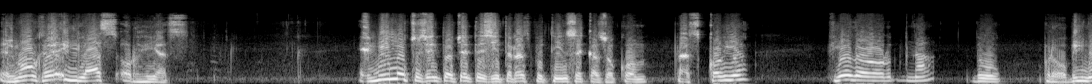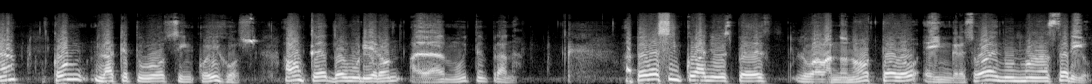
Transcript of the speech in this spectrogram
El monje y las orgías. En 1887 Rasputin se casó con Praskovia Fyodorna Dubrovina, con la que tuvo cinco hijos, aunque dos murieron a edad muy temprana. Apenas cinco años después lo abandonó todo e ingresó en un monasterio.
